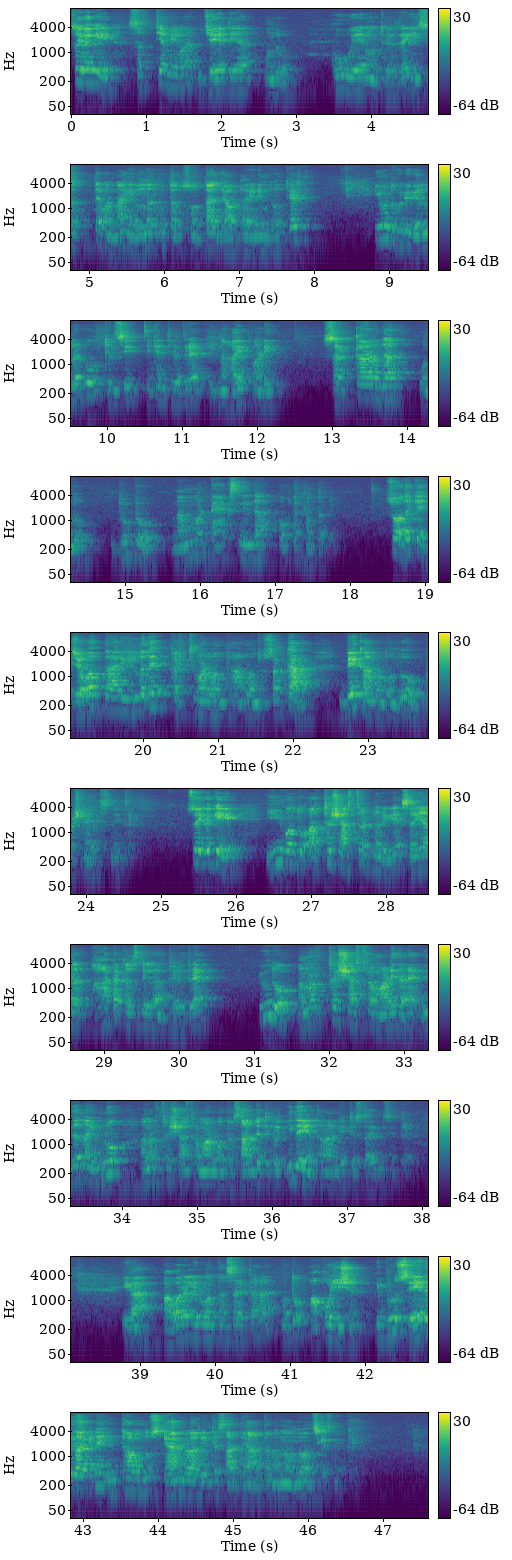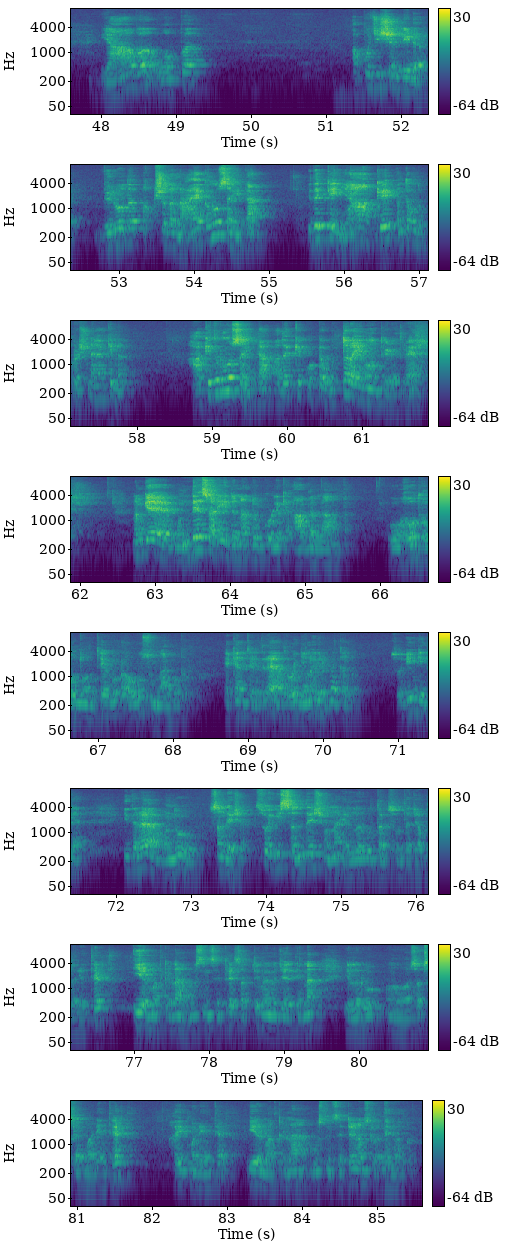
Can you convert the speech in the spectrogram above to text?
ಸೊ ಹೀಗಾಗಿ ಸತ್ಯಮೇವ ಜಯತೆಯ ಒಂದು ಕೂ ಏನು ಅಂತ ಹೇಳಿದ್ರೆ, ಈ ಸತ್ಯವನ್ನ ಎಲ್ಲರಿಗೂ ತಲುಪಿಸುವಂತ ಜವಾಬ್ದಾರಿ ನಿಮ್ದು ಅಂತ ಹೇಳ್ತಾರೆ ಈ ಒಂದು ವಿಡಿಯೋ ಎಲ್ಲರಿಗೂ ತಿಳಿಸಿ, ಯಾಕೆ ಅಂತ ಹೇಳಿದ್ರೆ ಇದನ್ನ ಹೈಪ್ ಮಾಡಿ ಸರ್ಕಾರದ ಒಂದು ದುಡ್ಡು ನಮ್ಮ ಟ್ಯಾಕ್ಸ್ನಿಂದ ಹೋಗ್ತಕ್ಕಂಥದ್ದು. ಸೊ ಅದಕ್ಕೆ ಜವಾಬ್ದಾರಿ ಇಲ್ಲದೆ ಖರ್ಚು ಮಾಡುವಂತಹ ಒಂದು ಸರ್ಕಾರ ಬೇಕಾ ಅನ್ನೋದೊಂದು ಪ್ರಶ್ನೆ ಇರುತ್ತೆ ಸ್ನೇಹಿತರೆ. ಸೊ ಹೀಗಾಗಿ ಈ ಒಂದು ಅರ್ಥಶಾಸ್ತ್ರಜ್ಞರಿಗೆ ಸರಿಯಾದ ಪಾಠ ಕಲಿಸಲಿಲ್ಲ ಅಂತ ಹೇಳಿದ್ರೆ, ಇವರು ಅನರ್ಥಶಾಸ್ತ್ರ ಮಾಡಿದ್ದಾರೆ. ಇದನ್ನ ಇನ್ನೂ ಅನರ್ಥಶಾಸ್ತ್ರ ಮಾಡುವಂತ ಸಾಧ್ಯತೆಗಳು ಇದೆ ಅಂತ ನನಗೆ ತಿಳಿಸ್ತಾ ಇದ್ದೀನಿ ಸ್ನೇಹಿತರೆ. ಈಗ ಪವರಲ್ಲಿರುವಂತಹ ಸರ್ಕಾರ ಮತ್ತು ಅಪೋಸಿಷನ್ ಇಬ್ಬರು ಸೇರಿದಾಗನೇ ಇಂಥ ಒಂದು ಸ್ಕ್ಯಾಮ್ಗಳಾಗಲಿಕ್ಕೆ ಸಾಧ್ಯ ಅಂತ ನನ್ನ ಒಂದು ಅನಿಸಿಕೆ ಸ್ನೇಹಿತರೆ. ಯಾವ ಒಬ್ಬ ಅಪೋಸಿಷನ್ ಲೀಡರ್ ವಿರೋಧ ಪಕ್ಷದ ನಾಯಕನೂ ಸಹಿತ ಇದಕ್ಕೆ ಯಾಕೆ ಅಂತ ಒಂದು ಪ್ರಶ್ನೆ ಹಾಕಿಲ್ಲ. ಹಾಕಿದ್ರೂ ಸಹಿತ ಅದಕ್ಕೆ ಕೊಟ್ಟ ಉತ್ತರ ಏನು ಅಂತ ಹೇಳಿದ್ರೆ, ನಮಗೆ ಒಂದೇ ಸಾರಿ ಇದನ್ನ ದುಡ್ಡು ಕೊಡ್ಲಿಕ್ಕೆ ಆಗಲ್ಲ ಅಂತ. ಓ, ಹೌದು ಹೌದು ಅಂತ ಹೇಳ್ಬಿಟ್ಟು ಅವರು ಸುಮ್ಮನಾಗ್ಬಿಟ್ರು ಯಾಕೆ ಅಂತ ಹೇಳಿದ್ರೆ ಅದ್ರೊಳಗೆ ಏನೋ ಇರಬೇಕಲ್ಲ ಸೊ ಹೀಗಿದೆ. ಇದರ ಒಂದು ಸಂದೇಶ. ಸೊ ಈ ಸಂದೇಶವನ್ನು ಎಲ್ಲರಿಗೂ ತಲುಪಿಸುವಂಥ ಜವಾಬ್ದಾರಿ ಅಂತ ಹೇಳ್ತಾ, ಈ ಎರಡು ಮಾತುಗಳನ್ನ ಮುಗಿಸಿನ ಸ್ನೇಹಿತರೆ. ಸತ್ಯಮೇವ ಜಯತೆಯನ್ನು ಎಲ್ಲರೂ ಸಬ್ಸ್ಕ್ರೈಬ್ ಮಾಡಿ ಅಂತ ಹೇಳ್ತಾ ಹೈಪ್ ಮಾಡಿ ಅಂತ ಹೇಳ್ತಾ, ಈ ಎರಡು ಮಾತುಗಳನ್ನ ಮುಗಿಸಿನ ನಮಸ್ಕಾರ, ಧನ್ಯವಾದಗಳು.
